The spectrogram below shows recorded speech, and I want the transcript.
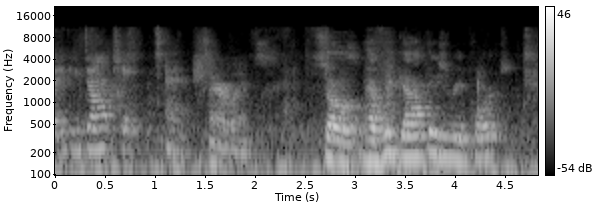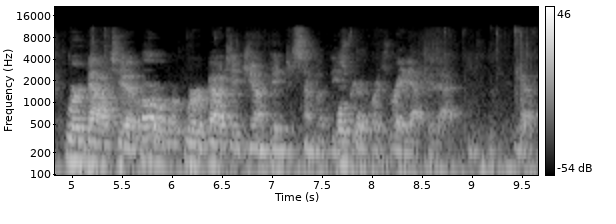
But if you don't change, Senator Williams. So have we got these reports? We're about to, Oh. we're, we're about to jump into some of these Okay. reports right after that. Yeah,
